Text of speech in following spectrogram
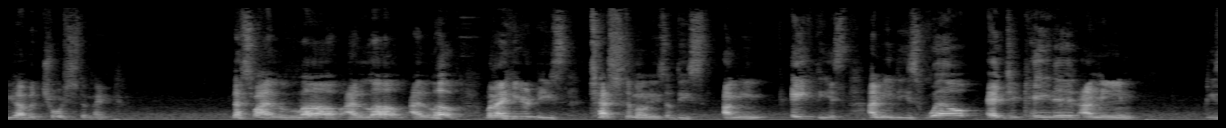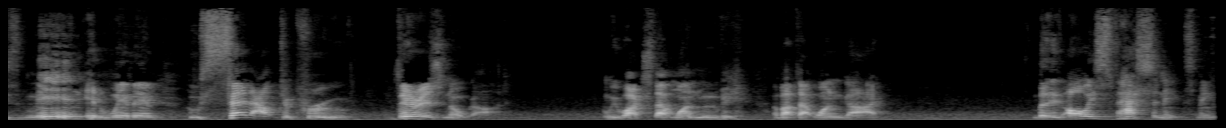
you have a choice to make. That's why I love, I love, I love when I hear these testimonies of these, I mean, atheists. I mean, these well educated, I mean, these men and women who set out to prove there is no God. We watched that one movie about that one guy. But it always fascinates me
